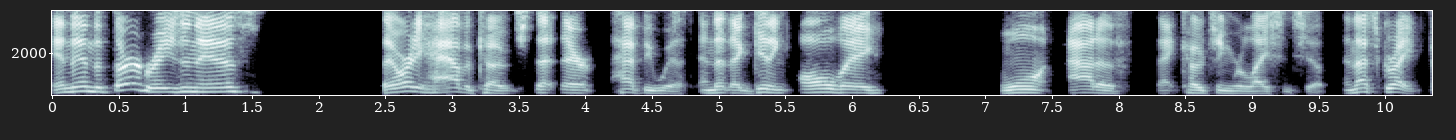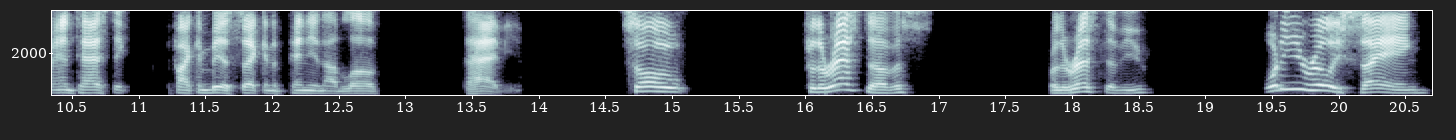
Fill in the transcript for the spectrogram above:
And then the third reason is they already have a coach that they're happy with and that they're getting all they want out of that coaching relationship. And that's great. Fantastic. If I can be a second opinion, I'd love to have you. So, for the rest of us, or the rest of you, what are you really saying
